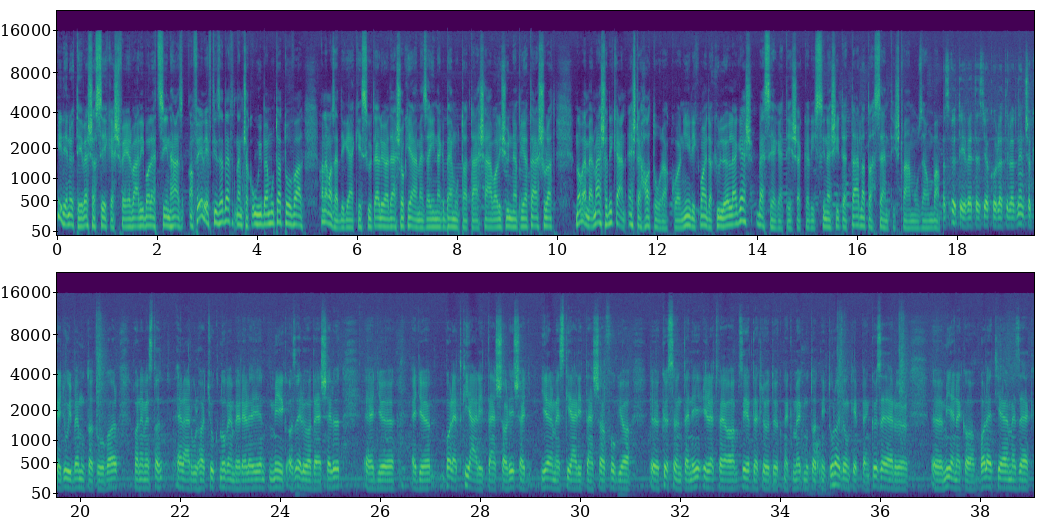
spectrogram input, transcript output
Idén öt éves a Székesfehérvári Balett Színház. A fél évtizedet nem csak új bemutatóval, hanem az eddig elkészült előadások jelmezeinek bemutatásával is ünnepli a társulat. November másodikán este 6 órakor nyílik majd a különleges beszélgetésekkel is színesített tárlat a Szent István Múzeumban. Az öt évet ez gyakorlatilag nem csak egy új bemutatóval, hanem ezt elárulhatjuk november elején, még az előadás előtt egy, egy balett kiállítással is, egy jelmez kiállítással fogja köszönteni, illetve az érdeklődőknek megmutatni tulajdonképpen közelről, milyenek a balettjelmezek,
